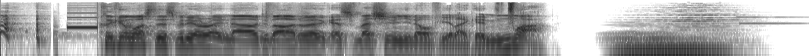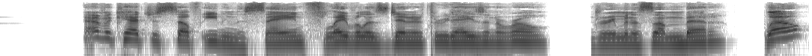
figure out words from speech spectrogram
Click and watch this video right now. Do the hard work, especially when you don't feel like it. Mwah. Ever catch yourself eating the same flavorless dinner three days in a row? Dreaming of something better? Well,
